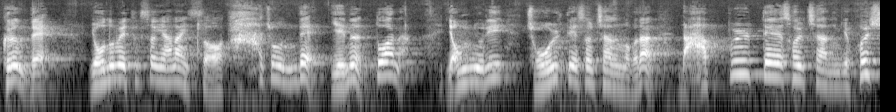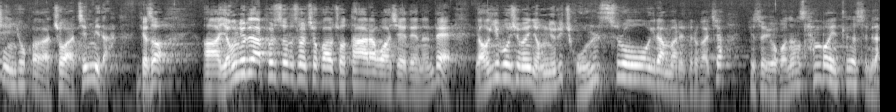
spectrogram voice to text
그런데 요 놈의 특성이 하나 있어. 다 좋은데 얘는 또 하나. 역률이 좋을 때 설치하는 것보다 나쁠 때 설치하는 게 훨씬 효과가 좋아집니다. 그래서 아, 역률이 나쁠수록 설치 효과가 좋다라고 하셔야 되는데 여기 보시면 역률이 좋을수록이란 말이 들어가죠. 그래서 요거는 3번이 틀렸습니다.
